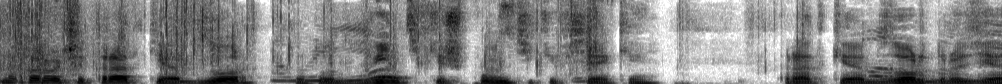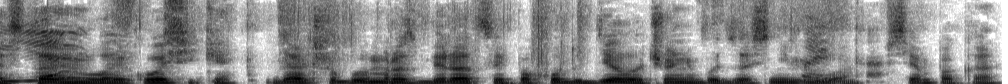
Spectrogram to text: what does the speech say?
Ну, короче, краткий обзор. Тут вот винтики, шпунтики всякие. Краткий обзор, друзья. Ставим лайкосики. Дальше будем разбираться и по ходу дела что-нибудь заснимем вам. Всем пока.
